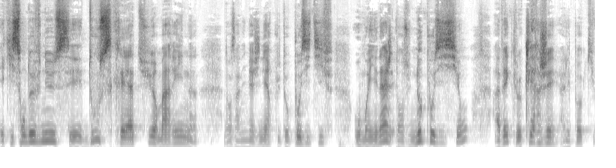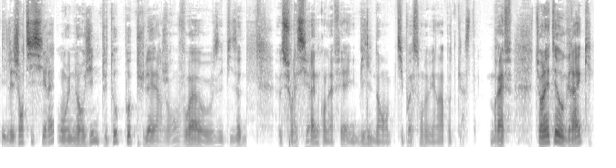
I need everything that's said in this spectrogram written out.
et qui sont devenues ces douces créatures marines dans un imaginaire plutôt positif au Moyen Âge, dans une opposition avec le clergé à l'époque. Les gentils sirènes ont une origine plutôt populaire. Je renvoie aux épisodes sur les sirènes qu'on a fait avec Bill dans Petit Poisson deviendra podcast. Bref, tu en étais au grec,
